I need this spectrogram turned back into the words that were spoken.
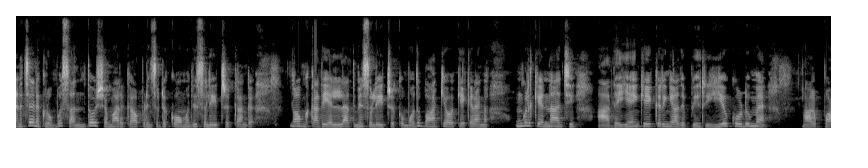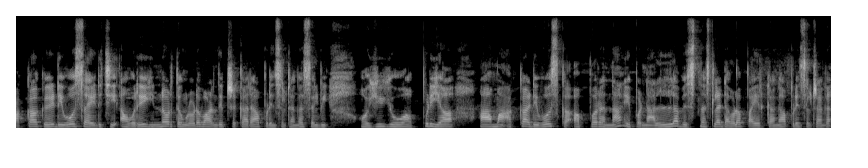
நினச்சா எனக்கு ரொம்ப சந்தோஷமாக இருக்குது அப்படின்னு சொல்லிட்டு கோமதி சொல்லிகிட்டு இருக்காங்க. அவங்க கதை எல்லாத்தையுமே சொல்லிகிட்டு இருக்கும்போது பாக்கியாவை கேட்குறாங்க உங்களுக்கு என்ன ஆச்சு அதை ஏன் கேட்குறீங்க அது பெரிய கொடுமை. அப்போ அக்காவுக்கு டிவோர்ஸ் ஆகிடுச்சு அவர் இன்னொருத்தவங்களோட வாழ்ந்துட்டுருக்காரு அப்படின்னு சொல்லிட்டாங்க செல்வி. ஐயோ அப்படியா? ஆமாம் அக்கா டிவோர்ஸ்க்கு அப்புறம் தான் இப்போ நல்லா பிஸ்னஸில் டெவலப் ஆகியிருக்காங்க அப்படின்னு சொல்கிறாங்க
